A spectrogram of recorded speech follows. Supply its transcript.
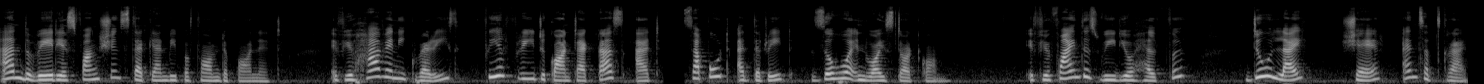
and the various functions that can be performed upon it. If you have any queries, feel free to contact us at support at the rate zohoinvoice.com. If you find this video helpful, do like, share and subscribe.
